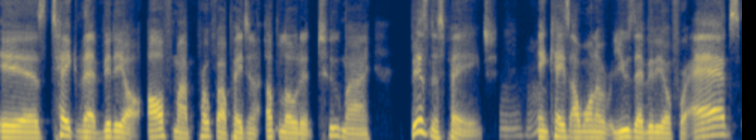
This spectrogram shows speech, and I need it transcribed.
is take that video off my profile page and upload it to my business page mm-hmm. in case I want to use that video for ads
